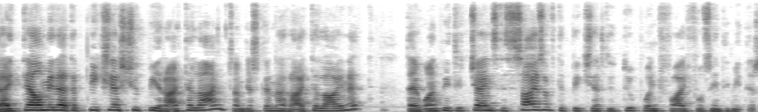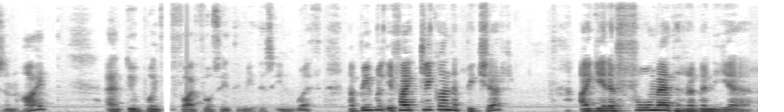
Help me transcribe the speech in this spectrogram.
They tell me that the picture should be right aligned. So I'm just going to right align it they want me to change the size of the picture to 2.54 centimeters in height and 2.54 centimeters in width. Now people, if I click on the picture, I get a format ribbon here.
